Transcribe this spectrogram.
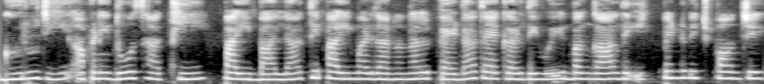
ਗੁਰੂ ਜੀ ਆਪਣੇ ਦੋ ਸਾਥੀ, ਭਾਈ ਬਾਲਾ ਤੇ ਭਾਈ ਮਰਦਾਨਾ ਨਾਲ ਪੈੜਾ ਤੈਅ ਕਰਦੇ ਹੋਏ ਬੰਗਾਲ ਦੇ ਇੱਕ ਪਿੰਡ ਵਿੱਚ ਪਹੁੰਚੇ।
